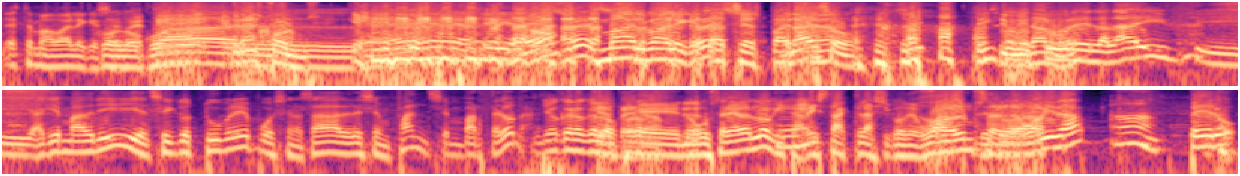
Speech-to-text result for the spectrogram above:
Este más vale que Con lo cual, más vale que taches para eso. 5 de octubre en la live y aquí en Madrid y el 6 de octubre pues en la sala Lesen Fans en Barcelona. Yo creo que lo nos gustaría verlo, guitarrista clásico de Holmes de toda la vida, ah. pero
